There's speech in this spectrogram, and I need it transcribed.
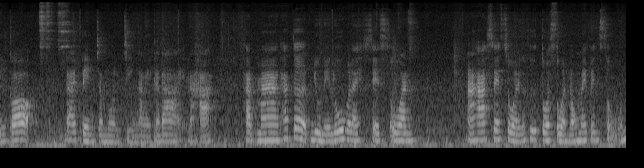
นก็ได้เป็นจำนวนจริงอะไรก็ได้นะคะ ถัดมาถ้าเกิดอยู่ในรูปอะไรเศษส่วนนะคะ เศษส่วนก็คือตัวส่วนต้องไม่เป็นศูนย์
